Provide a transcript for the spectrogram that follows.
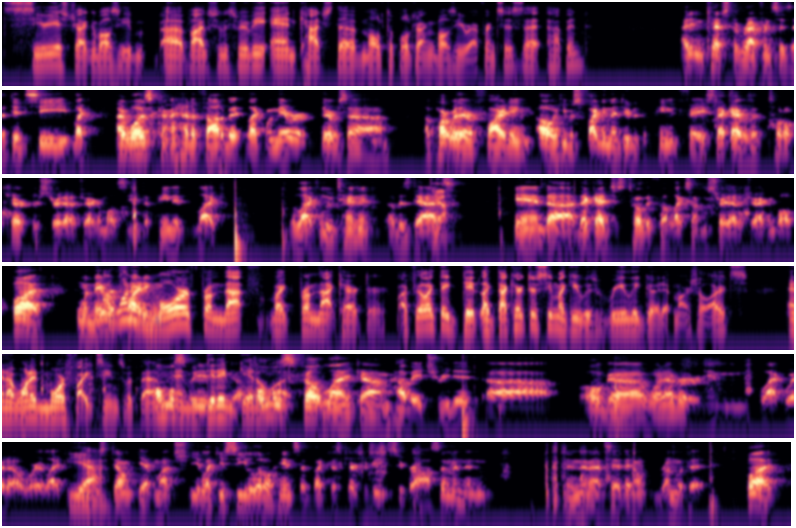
serious Dragon Ball Z uh, vibes from this movie and catch the multiple Dragon Ball Z references that happened? I didn't catch the references. I did see like I was kind of had a thought of it like when they were there was a a part where they were fighting. Oh, he was fighting that dude with the painted face. That guy was a total character straight out of Dragon Ball Z. The painted like like lieutenant of his dad's, and uh, that guy just totally felt like something straight out of Dragon Ball. But when they were wanted fighting more from that, like from that character. I feel like they did, like that character seemed like he was really good at martial arts, and I wanted more fight scenes with them, and we it didn't get a lot. almost felt like um, how they treated uh, Olga whatever in Black Widow, where like Yeah. you just don't get much. You, like you see little hints of like this character being super awesome, and then and then that's it. They don't run with it. But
